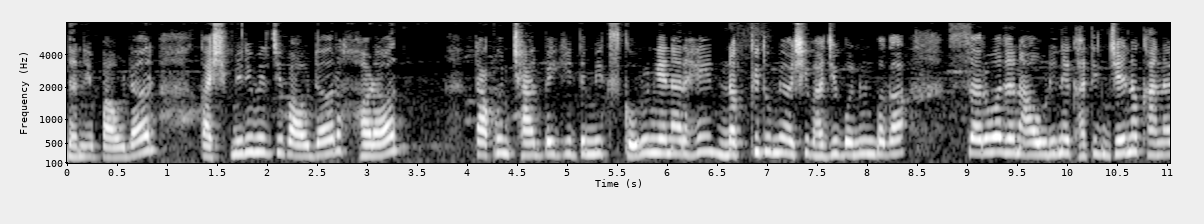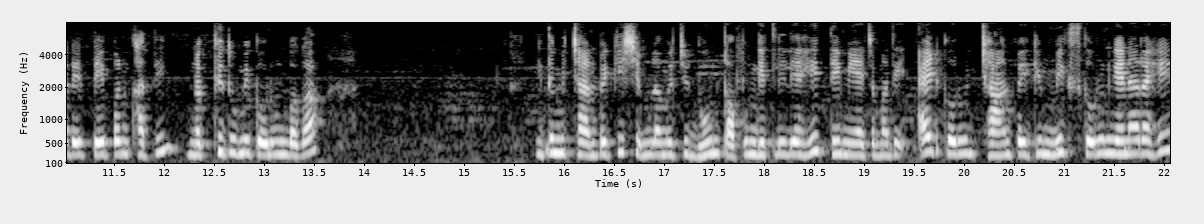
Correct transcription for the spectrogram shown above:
धने पावडर काश्मीरी मिरची पावडर हळद. टाकून छानपैकी ते मिक्स करून घेणार आहे. नक्की तुम्ही अशी भाजी बनवून बघा. सर्वजण आवडीने खातील. जे न खाणार आहे ते पण खातील. नक्की तुम्ही करून बघा. इथे मी छानपैकी शिमला मिरची धुवून कापून घेतलेली आहे. ते मी याच्यामध्ये ॲड करून छानपैकी मिक्स करून घेणार आहे.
